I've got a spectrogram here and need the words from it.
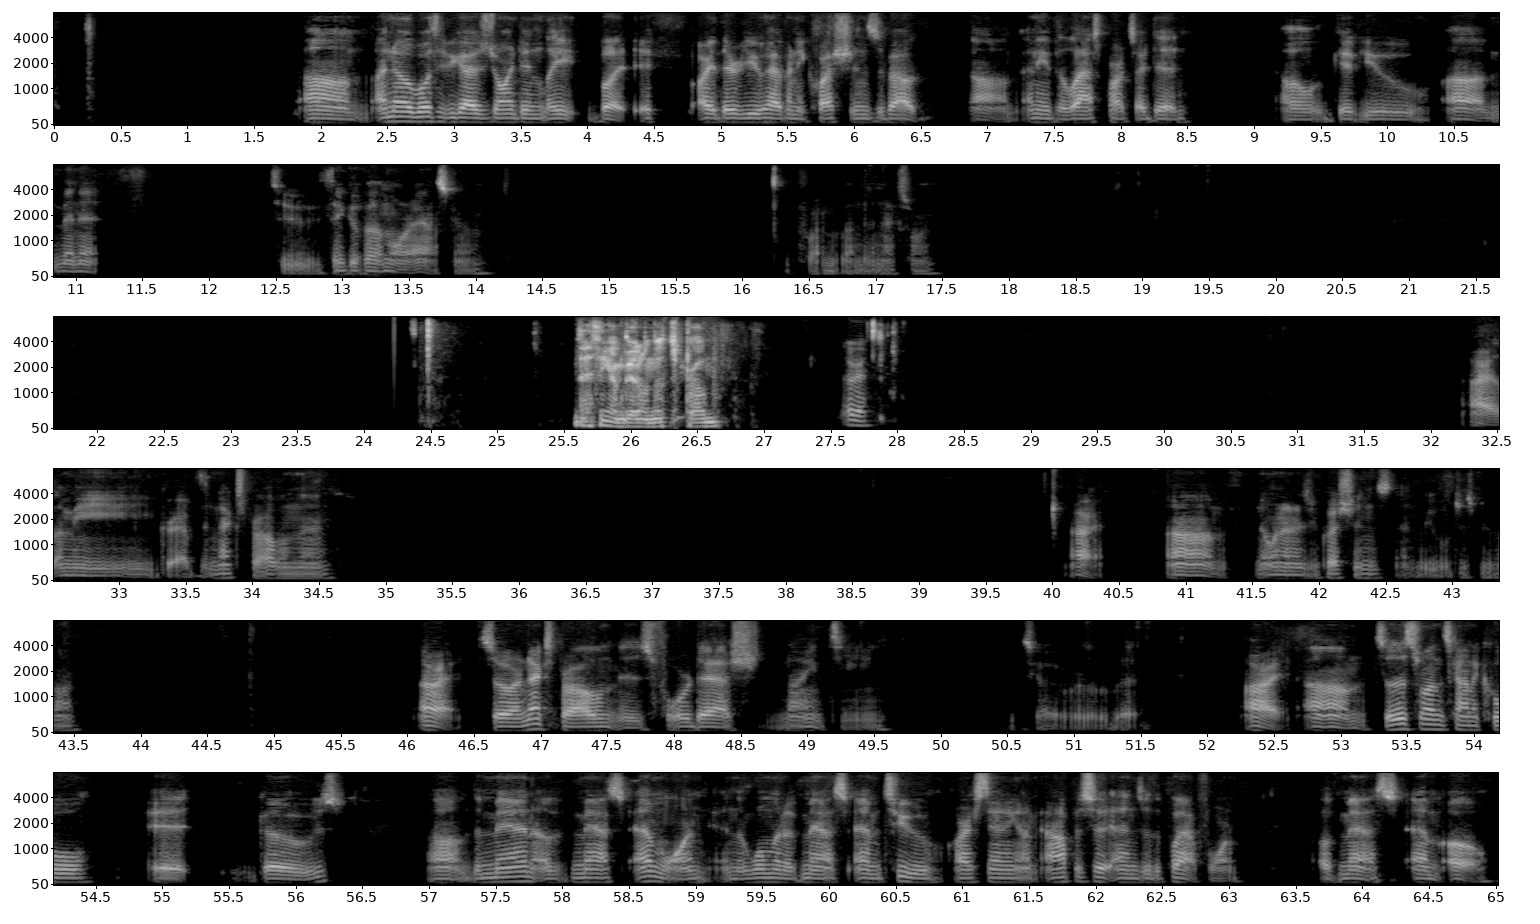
Um, I know both of you guys joined in late, but if either of you have any questions about um, any of the last parts I did, I'll give you a minute to think of them or ask them before I move on to the next one. I think I'm good on this problem. Okay. All right, let me grab the next problem then. All right. Um, no one has any questions, then we will just move on. All right, so our next problem is 4-19. Let's go over a little bit. All right, um, so this one's kind of cool. It goes, um, the man of mass M1 and the woman of mass M2 are standing on opposite ends of the platform of mass MO.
